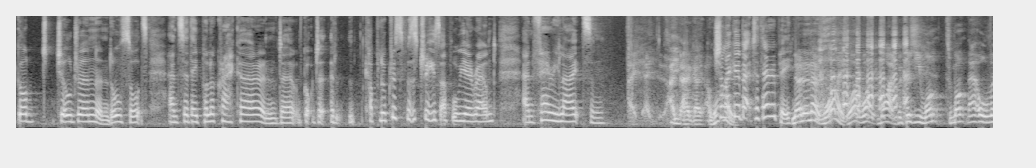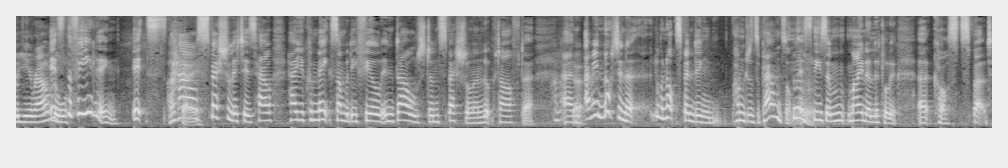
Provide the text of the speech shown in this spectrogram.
godchildren and all sorts. And so they pull a cracker, and uh, we've got a, a couple of Christmas trees up all year round, and fairy lights. And I, I, I, shall I go back to therapy? No, no, no. Why? Why? Why? Why? Because you want to want that all the year round? It's or? the feeling. It's how special it is. How how you can make somebody feel indulged and special and looked after. and that. I mean, not in a. We're not spending hundreds of pounds on this. These are minor little uh, costs, but.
